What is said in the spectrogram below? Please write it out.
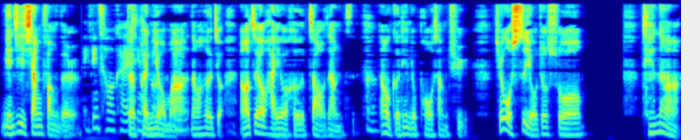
年纪相仿的人一定超开心的朋友嘛，然后喝酒，然后最后还有合照这样子，嗯然后我隔天就 po 上去，结果我室友就说：“天呐，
